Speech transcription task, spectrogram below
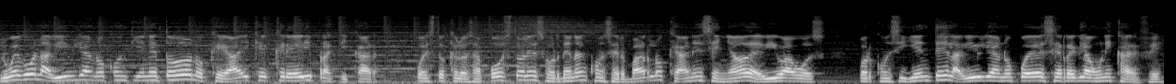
Luego la Biblia no contiene todo lo que hay que creer y practicar, puesto que los apóstoles ordenan conservar lo que han enseñado de viva voz. Por consiguiente, la Biblia no puede ser regla única de fe.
